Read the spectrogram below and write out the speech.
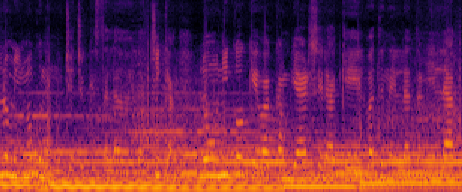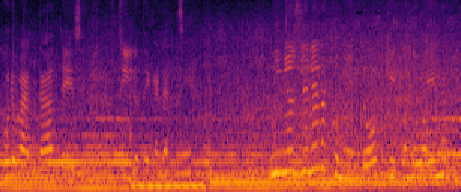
lo mismo con el muchacho que está al lado de la chica. Lo único que va a cambiar será que él va a tener la, también la corbata de ese mismo estilo de galaxia. Niños, yo les recomiendo que cuando vayan a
